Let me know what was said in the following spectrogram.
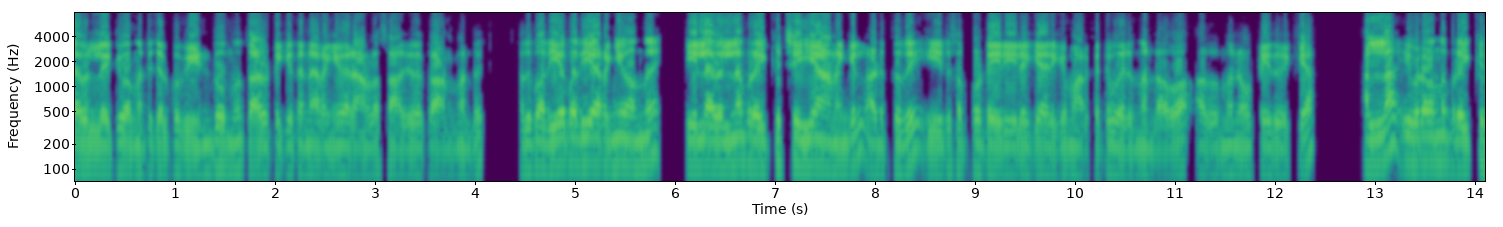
ലെവലിലേക്ക് വന്നിട്ട് ചിലപ്പോൾ വീണ്ടും ഒന്ന് താഴോട്ടേക്ക് തന്നെ ഇറങ്ങി വരാനുള്ള സാധ്യത കാണുന്നുണ്ട്. അത് പതിയെ പതിയെ ഇറങ്ങി വന്ന് ഈ ലെവലിനെ ബ്രേക്ക് ചെയ്യുകയാണെങ്കിൽ അടുത്തത് ഈ ഒരു സപ്പോർട്ട് ഏരിയയിലേക്ക് ആയിരിക്കും മാർക്കറ്റ് വരുന്നുണ്ടാവുക. അതൊന്ന് നോട്ട് ചെയ്ത് വെക്കുക. അല്ല ഇവിടെ വന്ന് ബ്രേക്ക്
